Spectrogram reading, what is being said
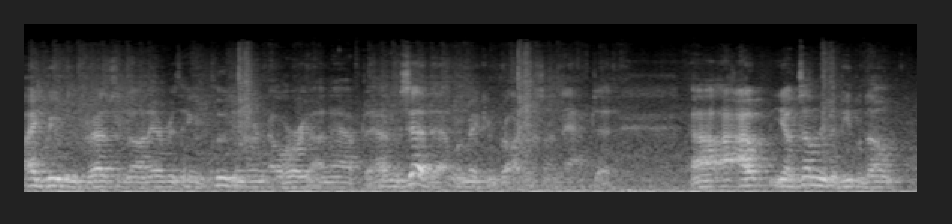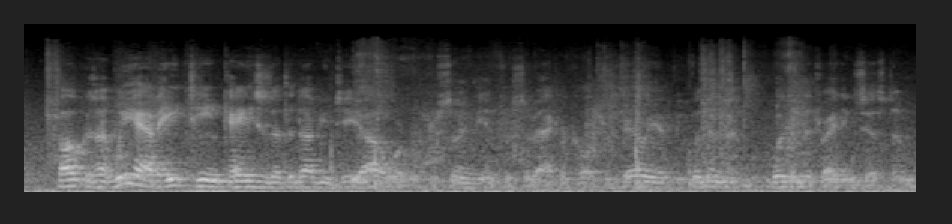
I agree with the president on everything, including we're in no hurry on NAFTA. Having said that, we're making progress on NAFTA. Uh, I, you know, something that people don't focus on. We have 18 cases at the WTO where we're pursuing the interests of agriculture, very within the within the trading system,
